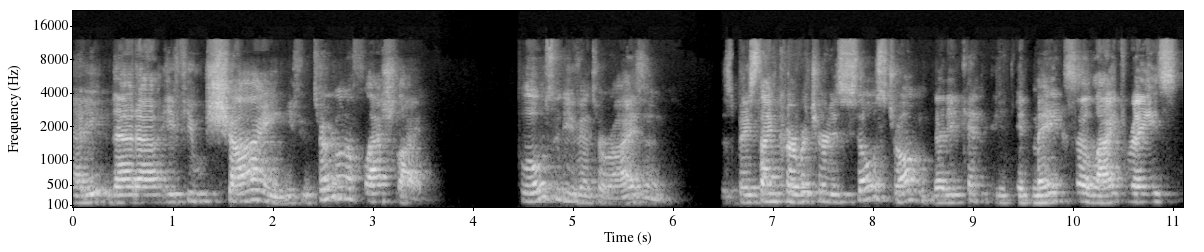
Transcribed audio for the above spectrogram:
that, it, that uh, if you shine, if you turn on a flashlight close to the event horizon, the space-time curvature is so strong that it can it, it makes a light rays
